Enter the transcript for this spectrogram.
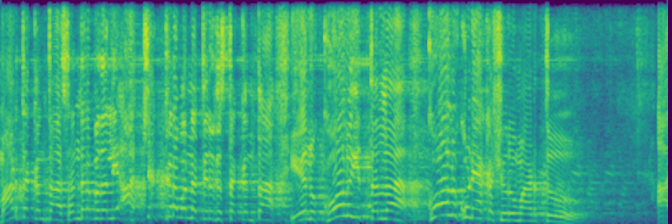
ಮಾಡ್ತಕ್ಕಂಥ ಸಂದರ್ಭದಲ್ಲಿ ಆ ಚಕ್ರವನ್ನ ತಿರುಗಿಸ್ತಕ್ಕಂಥ ಏನು ಕೋಲು ಇತ್ತಲ್ಲ ಕೋಲು ಕುಣಿಯಾಕ ಶುರು ಮಾಡ್ತು. ಆ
